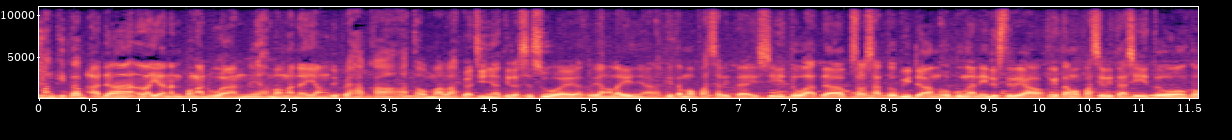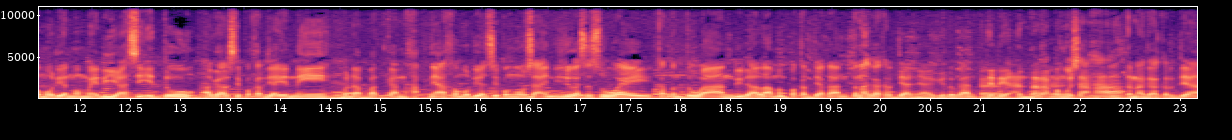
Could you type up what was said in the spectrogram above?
Memang kita ada layanan pengaduan ya mengenai yang di PHK atau malah gajinya tidak sesuai atau yang lainnya. Kita memfasilitasi itu ada salah satu bidang hubungan industrial. Kita memfasilitasi itu, kemudian memediasi itu agar si pekerja ini mendapatkan haknya, kemudian si pengusaha ini juga sesuai ketentuan di dalam mempekerjakan tenaga kerjanya gitu kan. Jadi antara pengusaha, tenaga kerja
